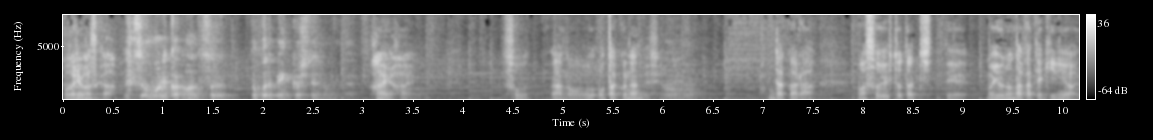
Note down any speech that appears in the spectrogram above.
わかりますか？いつの間にかなんでそれどこで勉強してんのみたいな。はいはい。そうあのオタクなんですよね、うん、だから、まあ、そういう人たちって、まあ、世の中的にはね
